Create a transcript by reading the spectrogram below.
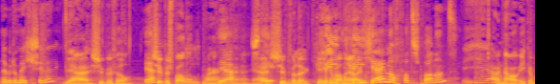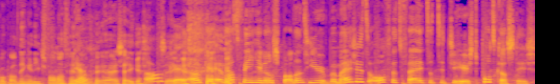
Hebben we er een beetje zin in? Ja, superveel. Ja? Super spannend, maar ja, uh, ja superleuk. Kijk vind, er wel naar Vind jij nog wat spannend? Ja, nou, ik heb ook wel dingen die ik spannend vind. Ja, hoor. ja zeker. Oké, oké. en wat vind je dan spannend hier bij mij zitten of het feit dat dit je eerste podcast is?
